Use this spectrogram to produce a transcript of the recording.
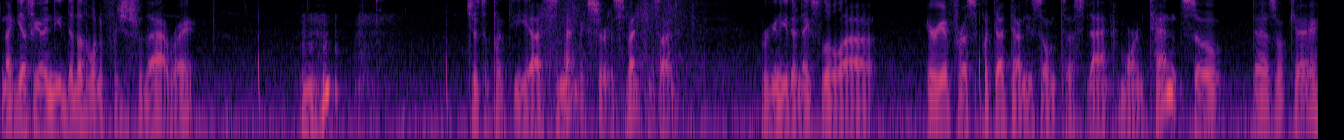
And I guess I'm going to need another one for just for that, right? Mm-hmm. Just to put the uh, cement mixer, cement inside. We're going to need a nice little uh, area for us to put that down. These don't uh, stack more 10, so that is okay.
